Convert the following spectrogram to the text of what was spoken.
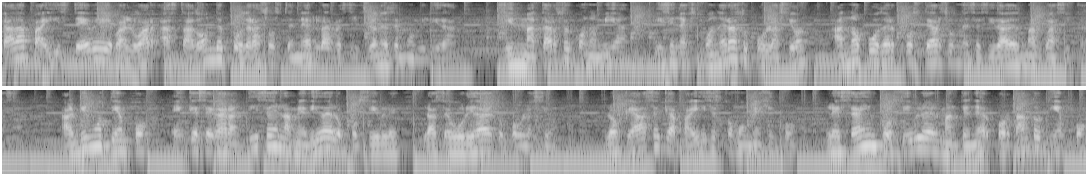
cada país debe evaluar hasta dónde podrá sostener las restricciones de movilidad, sin matar su economía y sin exponer a su población a no poder costear sus necesidades más básicas, al mismo tiempo en que se garantice en la medida de lo posible la seguridad de su población lo que hace que a países como México les sea imposible el mantener por tanto tiempo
